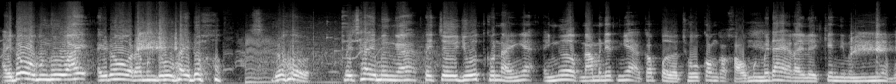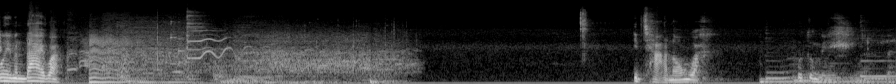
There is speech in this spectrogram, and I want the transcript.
ไอโดมึงดูไว้ไอโดนะมึงดูไว้โดโดไม่ใช่มึงไงไปเจอยุทธคนไหนเงี้ยไอเงิบน้ำมันเน็ตเงี้ยก็เปิดโชว์กล้องกับเขามึงไม่ได้อะไรเลยเก้นนี่มันเงียบๆเว้ยมันได้ว่ะจฉาน้องว่ะพูดตรงนี้จริงๆนะ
